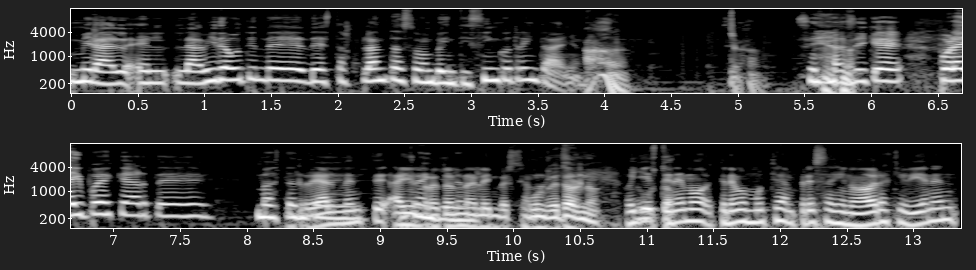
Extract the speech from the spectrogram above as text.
mira, el- el- la vida útil de, de estas plantas son 25, 30 años. Ah, Sí, así que por ahí puedes quedarte bastante. Realmente hay un retorno de la inversión. Un retorno. Oye, tenemos, tenemos muchas empresas innovadoras que vienen,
